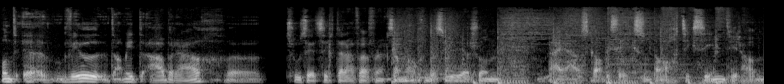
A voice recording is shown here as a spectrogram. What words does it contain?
und äh, will damit aber auch äh, zusätzlich darauf aufmerksam machen, dass wir ja schon bei Ausgabe 86 sind. Wir haben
